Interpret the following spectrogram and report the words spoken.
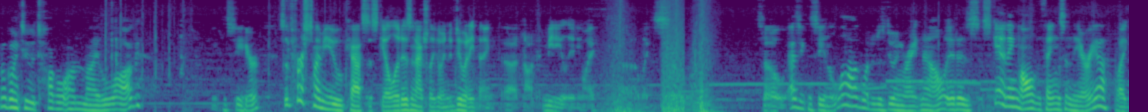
I'm going to toggle on my log. You can see here. So the first time you cast a skill, it isn't actually going to do anything. Uh, not immediately, anyway. Uh, like so. So, as you can see in the log, what it is doing right now, it is scanning all the things in the area, like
